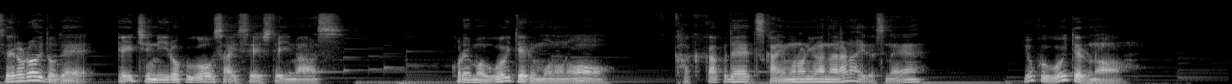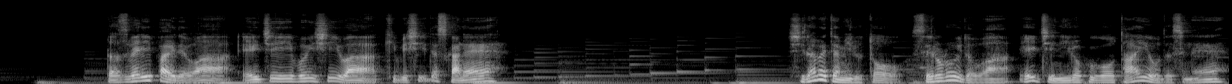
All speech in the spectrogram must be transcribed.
セロロイドで H265 を再生しています。これも動いているものの、カクカクで使い物にはならないですね。よく動いてるな。ラズベリーパイでは HEVC は厳しいですかね。調べてみると、セロロイドは H265 対応ですね。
